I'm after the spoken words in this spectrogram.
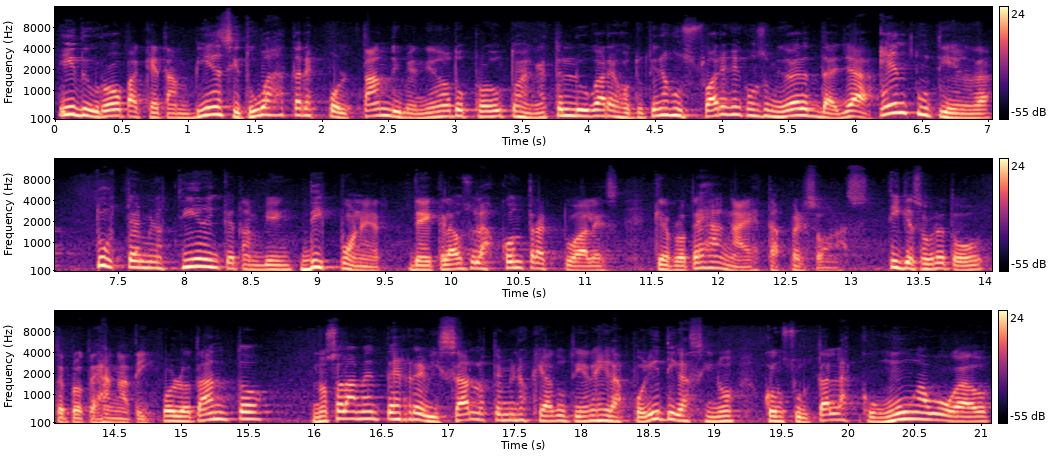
y de Europa, que también si tú vas a estar exportando y vendiendo tus productos en estos lugares o tú tienes usuarios y consumidores de allá en tu tienda, tus términos tienen que también disponer de cláusulas contractuales que protejan a estas personas y que sobre todo te protejan a ti. Por lo tanto, no solamente es revisar los términos que ya tú tienes y las políticas, sino consultarlas con un abogado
